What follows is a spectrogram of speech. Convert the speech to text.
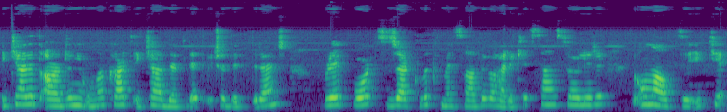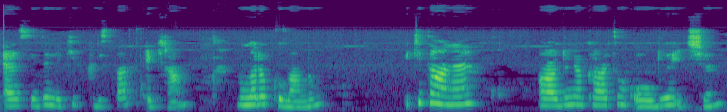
2 adet Arduino Uno kart, 2 adet LED, 3 adet direnç, Breadboard sıcaklık, mesafe ve hareket sensörleri ve 16'ya 2 LCD likit kristal ekran. Bunları kullandım. İki tane Arduino kartım olduğu için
